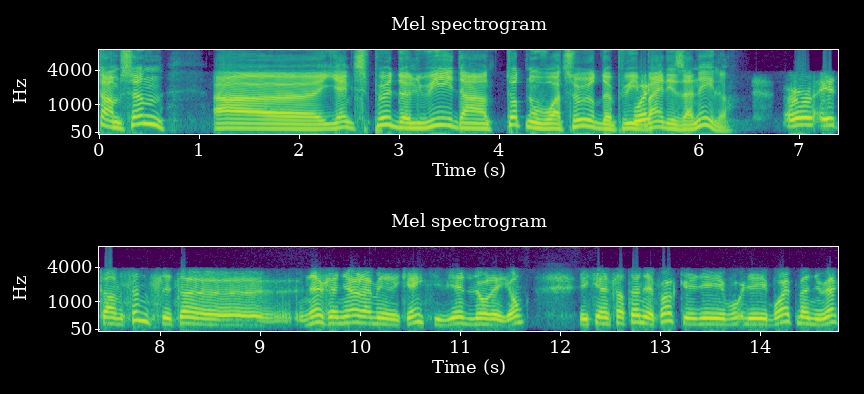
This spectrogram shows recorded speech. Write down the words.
Thompson, il y a un petit peu de lui dans toutes nos voitures depuis Oui. bien des années. Là. Earl A. Thompson, c'est un, un ingénieur américain qui vient de l'Oregon et qui, à une certaine époque, les, boîtes manuelles,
